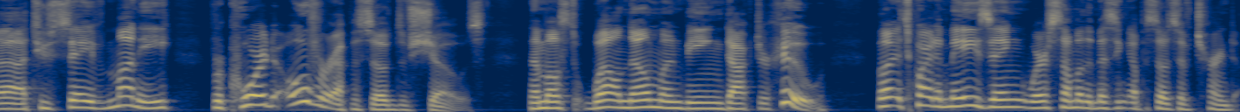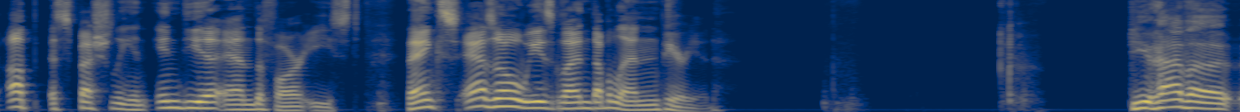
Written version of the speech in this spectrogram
uh, to save money, record over episodes of shows. The most well known one being Doctor Who. But it's quite amazing where some of the missing episodes have turned up, especially in India and the Far East. Thanks, as always, Glenn Double N, period. Do you have a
